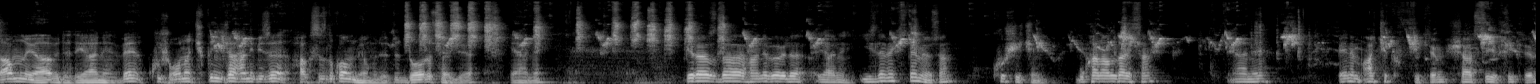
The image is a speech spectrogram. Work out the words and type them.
damlıyor abi dedi. Yani ve kuş ona çıkınca hani bize haksızlık olmuyor mu dedi. Doğru söylüyor. Yani biraz daha hani böyle yani izlemek istemiyorsan kuş için bu kanaldaysan yani benim açık fikrim şahsi fikrim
